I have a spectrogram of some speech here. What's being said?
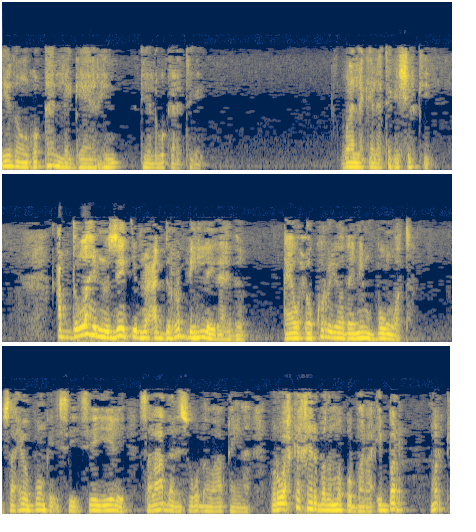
Iyadoon go'aan la gaarin ayaa lagu kala tegay. Waa la kala tegay shirkii cabdullahi ibnu zayd ibnu cabdirabbi la yidhaahdo ayaa wuxuu ku riyooday nin buun wata. Saaxiiba buunka isi see yeelay salaadan isugu dhawaaqaynaa war wax ka khayr badan maku baraa ibar marka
